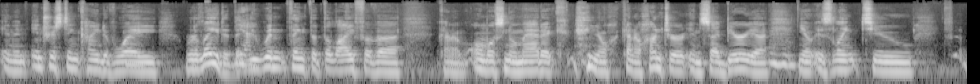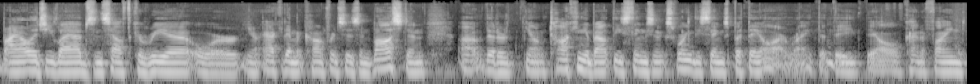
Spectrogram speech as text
in an interesting kind of way mm. related. That Yeah. you wouldn't think that the life of a kind of almost nomadic, you know, kind of hunter in Siberia, mm-hmm. you know, is linked to biology labs in South Korea or you know academic conferences in Boston uh, that are you know talking about these things and exploring these things. But they are right that they they all kind of find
